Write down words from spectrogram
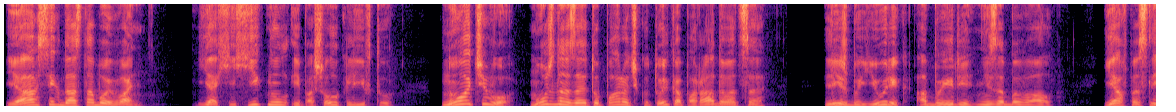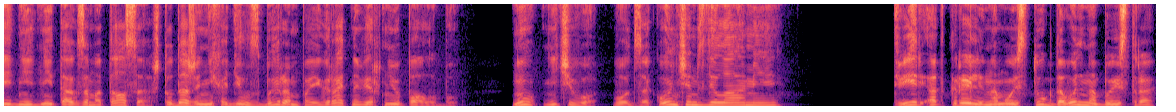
«Я всегда с тобой, Вань». Я хихикнул и пошел к лифту. Ну а чего, можно за эту парочку только порадоваться. Лишь бы Юрик об Ире не забывал. Я в последние дни так замотался, что даже не ходил с Быром поиграть на верхнюю палубу. Ну, ничего, вот закончим с делами. Дверь открыли на мой стук довольно быстро,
